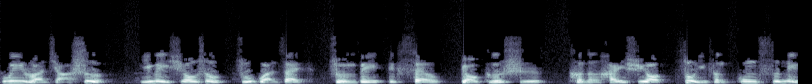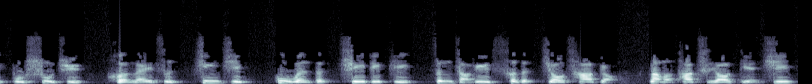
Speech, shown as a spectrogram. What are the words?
微软假设一位销售主管在准备 Excel 表格时，可能还需要做一份公司内部数据和来自经济顾问的 GDP 增长预测的交叉表。那么他只要点击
